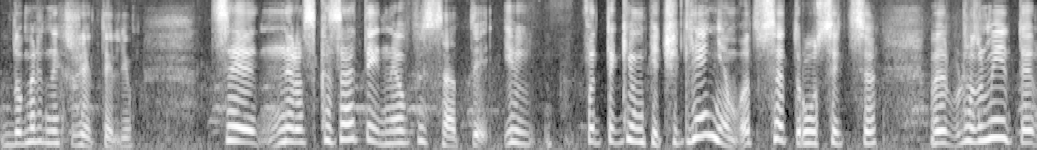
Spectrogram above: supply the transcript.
до мирних жителів. Це не розказати і не описати. І під таким впечатленням от все труситься. Ви розумієте,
